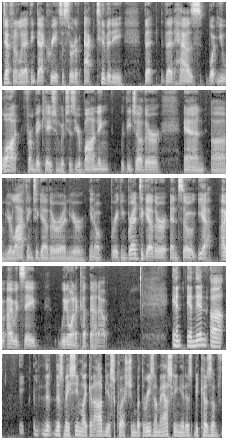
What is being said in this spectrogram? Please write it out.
definitely, I think that creates a sort of activity that that has what you want from vacation, which is you're bonding with each other, and um, you're laughing together, and you're you know breaking bread together. And so, yeah, I, I would say we don't want to cut that out. And and then uh, this may seem like an obvious question, but the reason I'm asking it is because of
